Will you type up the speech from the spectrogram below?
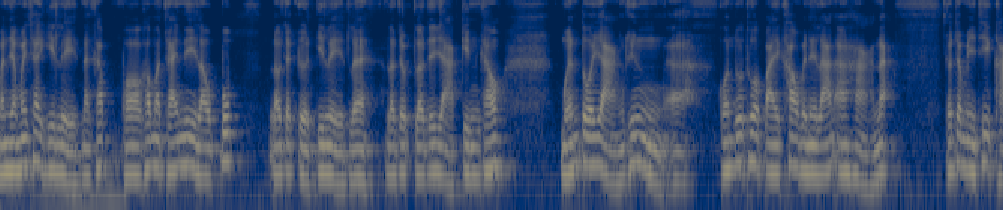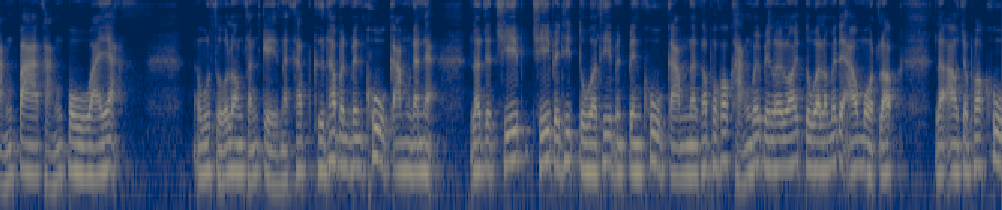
มันยังไม่ใช่กิเลสนะครับ พอเขามาใช้นี้เราปุ๊บ เราจะเกิดกิเลสเลย เราจะเราจะอยากกินเขาเหมือนตัวอย่างซึ่งคนทั่วๆไปเข้าไปในร้านอาหารน่ะเขาจะมีที่ขังปลาขังปูไว้อะอาวุโสลองสังเกตนะครับ คือถ้ามันเป็นคู่กรรมกันเนี่ย เราจะชี้ชี้ไปที่ตัวที่มันเป็นคู่กรรมนะครับ เพราะเขาขังไว้เป็นร้อยๆตัว เราไม่ได้เอาหมดหรอกเราเอาเฉพาะคู่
